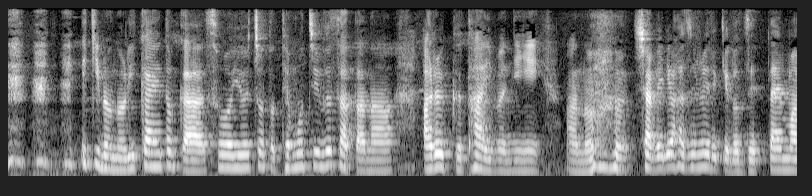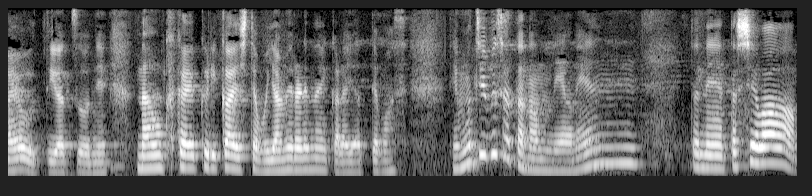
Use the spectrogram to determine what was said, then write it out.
駅の乗り換えとかそういうちょっと手持ち無沙汰な歩くタイムにあの 喋り始めるけど絶対迷うっていうやつをね何億回繰り返してもやめられないからやってます。手持ち無沙汰なんだよね。とね私は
